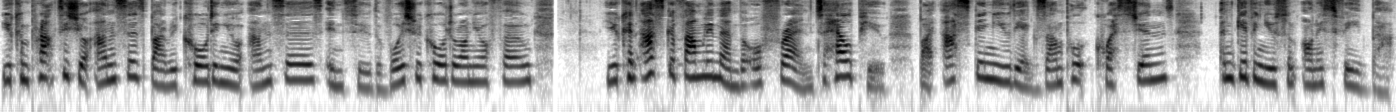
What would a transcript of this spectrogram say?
You can practice your answers by recording your answers into the voice recorder on your phone. You can ask a family member or friend to help you by asking you the example questions and giving you some honest feedback.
